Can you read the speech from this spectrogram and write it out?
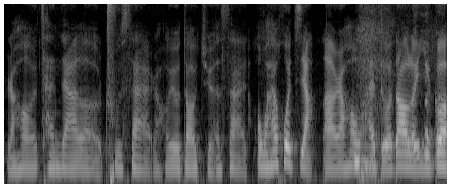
然后参加了初赛，然后又到决赛，呃我还获奖了，然后我还得到了一个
